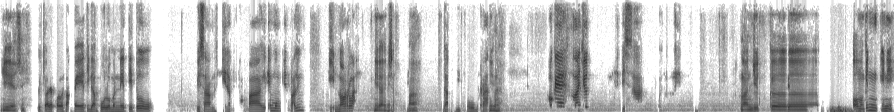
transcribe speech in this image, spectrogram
Iya sih. Kecuali kalau sampai 30 menit itu bisa mesin apa. Ini mungkin paling minor lah, Iya, iya. bisa Ah. nggak begitu berat Iya. lah. Oke, lanjut bisa. Lanjut ke Oh, mungkin ini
